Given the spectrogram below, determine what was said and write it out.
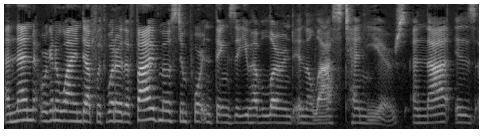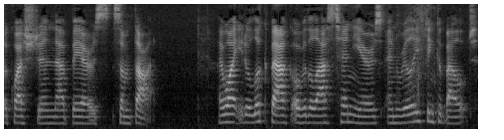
And then we're going to wind up with what are the five most important things that you have learned in the last 10 years? And that is a question that bears some thought. I want you to look back over the last 10 years and really think about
